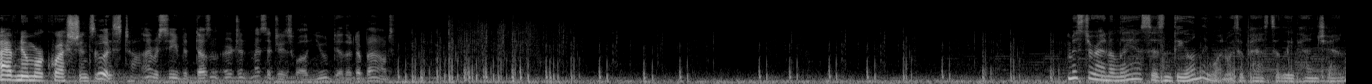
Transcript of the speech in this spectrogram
I have no more questions at Good. this time. I received a dozen urgent messages while you dithered about. Mr. Anoleis isn't the only one with a pass to leave Hanshan.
